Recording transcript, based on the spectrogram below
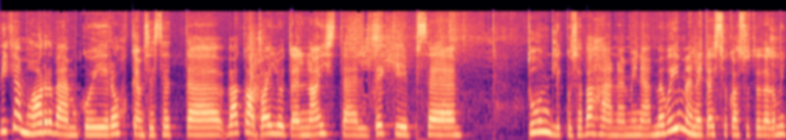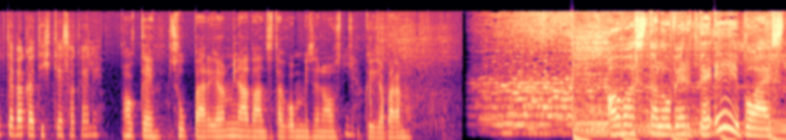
pigem harvem kui rohkem, sest et äh, väga paljudel naistel tekib see tundlikkuse vähenemine, me võime neid asju kasutada, aga mitte väga tihti ja sageli. okei okay,, super ja mina tahan seda kommi, see on ausalt kõige parem avasta Loverte e-poest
